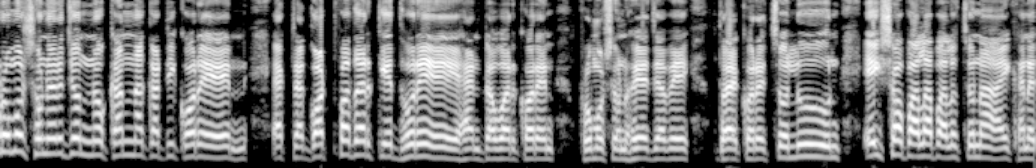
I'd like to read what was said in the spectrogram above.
প্রমোশনের জন্য কান্নাকাটি করেন, একটা গডফাদারকে ধরে হ্যান্ড ওভার করেন প্রমোশন হয়ে যাবে। দয়া করে চলুন, এই সব আলাপ আলোচনা এখানে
